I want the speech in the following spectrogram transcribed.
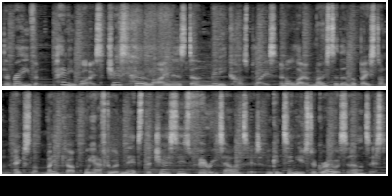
The Raven, Pennywise. Jess Herline has done many cosplays, and although most of them are based on an excellent makeup, we have to admit that Jess is very talented and continues to grow as an artist.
